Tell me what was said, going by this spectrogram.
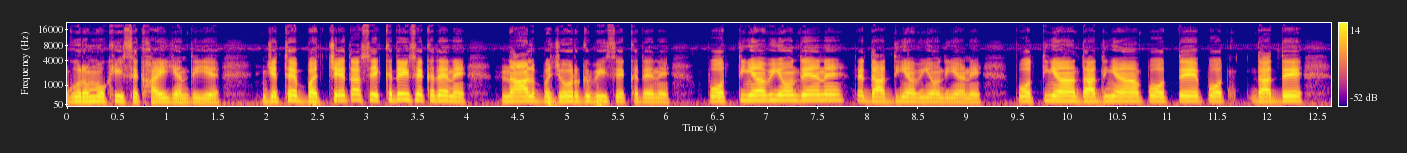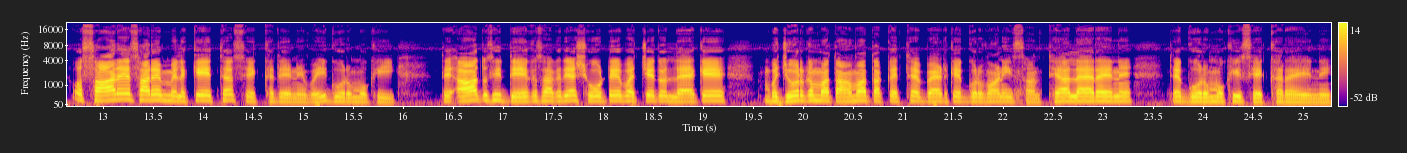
ਗੁਰਮੁਖੀ ਸਿਖਾਈ ਜਾਂਦੀ ਹੈ। ਜਿੱਥੇ ਬੱਚੇ ਤਾਂ ਸਿੱਖਦੇ ਹੀ ਸਿੱਖਦੇ ਨੇ, ਨਾਲ ਬਜ਼ੁਰਗ ਵੀ ਸਿੱਖਦੇ ਨੇ। ਪੋਤੀਆਂ ਵੀ ਆਉਂਦੀਆਂ ਨੇ ਤੇ ਦਾਦੀਆਂ ਵੀ ਆਉਂਦੀਆਂ ਨੇ। ਪੋਤੀਆਂ, ਦਾਦੀਆਂ, ਪੋਤੇ ਪੋਤ ਦਾਦੇ, ਉਹ ਸਾਰੇ ਸਾਰੇ ਮਿਲ ਕੇ ਇੱਥੇ ਸਿੱਖਦੇ ਨੇ ਬਈ ਗੁਰਮੁਖੀ। ਤੇ ਆ ਤੁਸੀਂ ਦੇਖ ਸਕਦੇ ਆ, ਛੋਟੇ ਬੱਚੇ ਤੋਂ ਲੈ ਕੇ ਬਜ਼ੁਰਗ ਮਾਤਾਵਾਂ ਤੱਕ ਇੱਥੇ ਬੈਠ ਕੇ ਗੁਰਬਾਣੀ ਸੰਥਿਆ ਲੈ ਰਹੇ ਨੇ ਤੇ ਗੁਰਮੁਖੀ ਸਿੱਖ ਰਹੇ ਨੇ।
